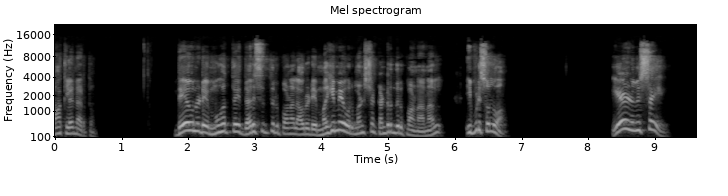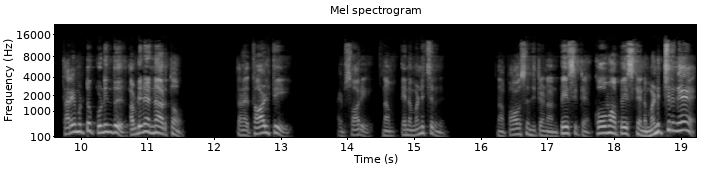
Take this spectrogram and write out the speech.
பார்க்கலன்னு அர்த்தம். தேவனுடைய முகத்தை தரிசித்திருப்பானால் அவருடைய மகிமை ஒரு மனுஷன் கண்டிருந்திருப்பானால் இப்படி சொல்லுவான். ஏழு விசை தரை மட்டும் குனிந்து அப்படின்னா என்ன அர்த்தம்? தன்னை தாழ்த்தி ஐம் சாரி நான் என்னை மன்னிச்சிருங்க. நான் பாவம் செஞ்சுட்டேன் நான் பேசிட்டேன் கோபமா பேசிட்டேன் என்னை மன்னிச்சிருங்க.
